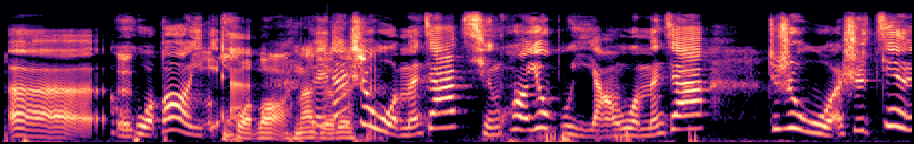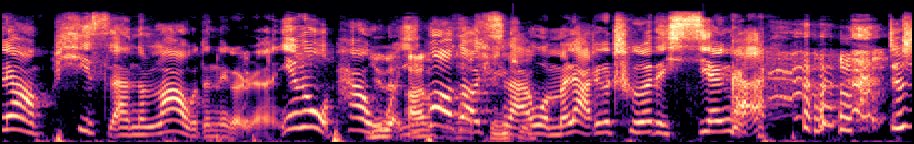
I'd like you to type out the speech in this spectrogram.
呃火爆一点。火爆，那对，但是我们家情况又不一样，我们家。就是我是尽量 peace and love 的那个人，因为我怕我一暴躁起来，我们俩这个车得掀开，就是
